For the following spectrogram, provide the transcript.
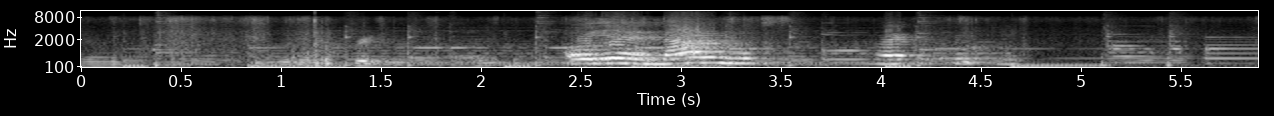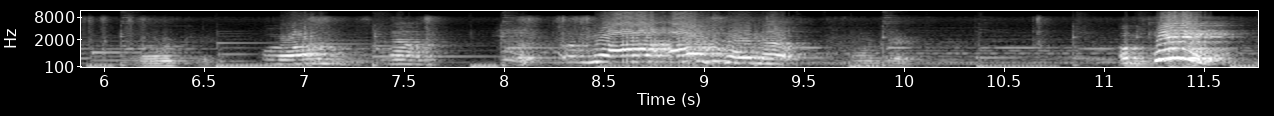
And a little pretty? Oh yeah now it looks like a cookie. Okay, or oh, almost now well, I'll, I'll try now okay. Okay,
